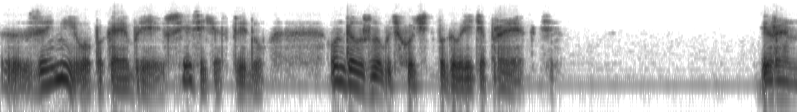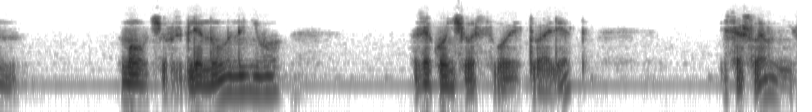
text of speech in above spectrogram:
Займи его, пока я бреюсь. Я сейчас приду. Он, должно быть, хочет поговорить о проекте». Ирен молча взглянула на него, закончила свой туалет и сошла вниз.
